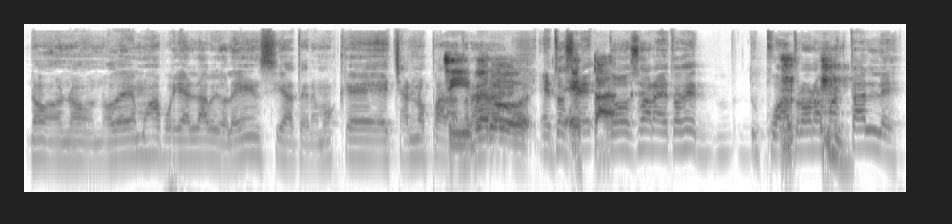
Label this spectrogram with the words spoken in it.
no, no, no debemos apoyar la violencia, tenemos que echarnos para sí, Pero entonces, dos horas, entonces, cuatro horas más tarde,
